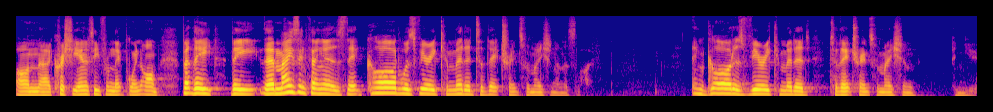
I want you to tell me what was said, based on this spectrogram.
on uh, Christianity from that point on. But the, the, the amazing thing is that God was very committed to that transformation in his life. And God is very committed to that transformation in you.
